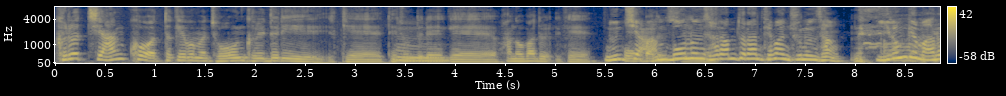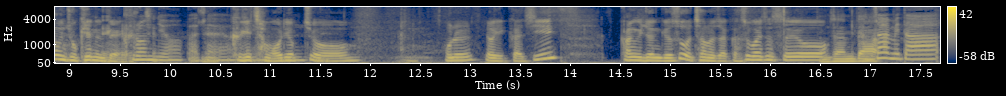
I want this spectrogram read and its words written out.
그렇지 않고 어떻게 보면 좋은 글들이 이렇게 대중들에게 음. 환호받을 이렇게 눈치 안 보는 사람들한테만 주는 상 네. 이런 게 많으면 좋겠는데. 네, 그렇죠. 그럼요, 맞아요. 그게 참 어렵죠. 네. 오늘 여기까지 강유정 교수, 오찬호 작가 수고하셨어요. 감사합니다. 감사합니다.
